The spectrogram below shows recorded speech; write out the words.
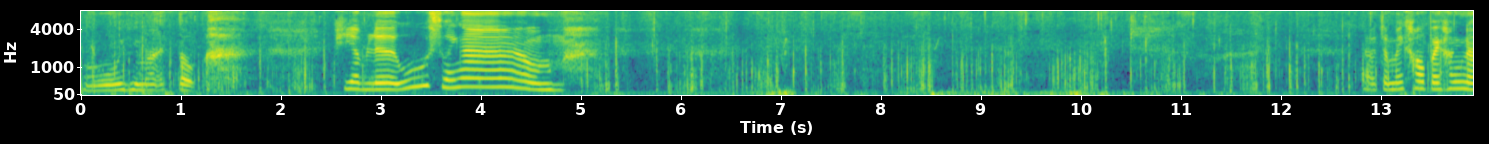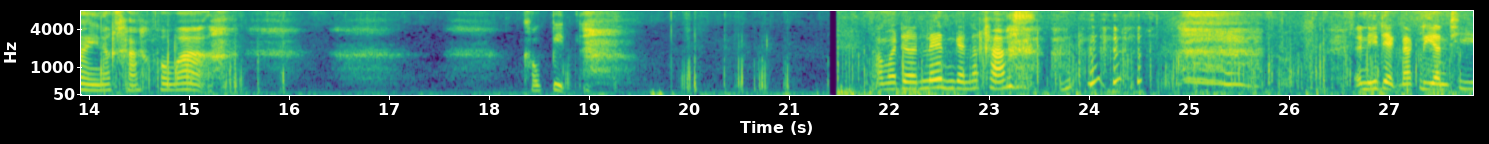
โอ้ยหิมะตก เพียบเลยอู้สวยงามเราจะไม่เข้าไปข้างในนะคะ เพราะว่า เขาปิด เอามาเดินเล่นกันนะคะ อันนี้เด็กนักเรียนที่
